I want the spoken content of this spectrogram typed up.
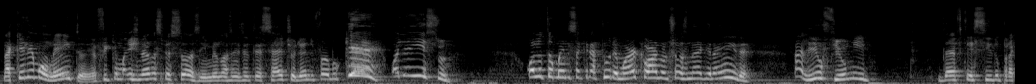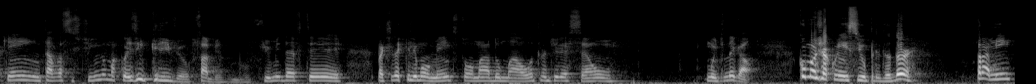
Naquele momento, eu fico imaginando as pessoas em 1987 olhando e falando: O quê? Olha isso! Olha o tamanho dessa criatura, é maior que o Arnold Schwarzenegger ainda. Ali o filme deve ter sido, para quem estava assistindo, uma coisa incrível, sabe? O filme deve ter a partir daquele momento, tomado uma outra direção muito legal. Como eu já conheci o Predador, para mim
